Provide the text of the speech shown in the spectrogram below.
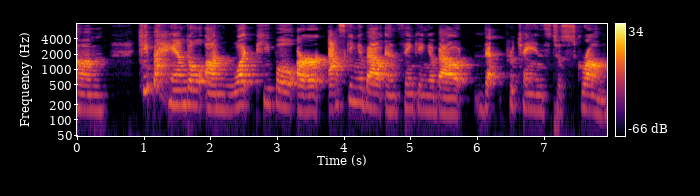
um, keep a handle on what people are asking about and thinking about that pertains to Scrum.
